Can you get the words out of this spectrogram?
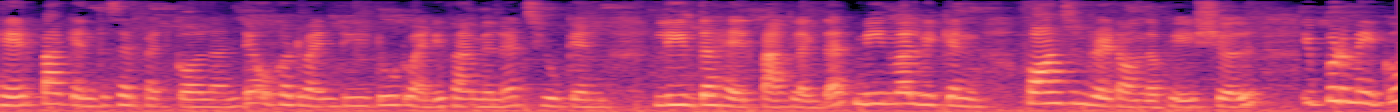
హెయిర్ ప్యాక్ ఎంతసేపు పెట్టుకోవాలంటే ఒక twenty to twenty five minutes you can leave the hair pack like that mean well we can concentrate on the facial ఇప్పుడు మీకు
